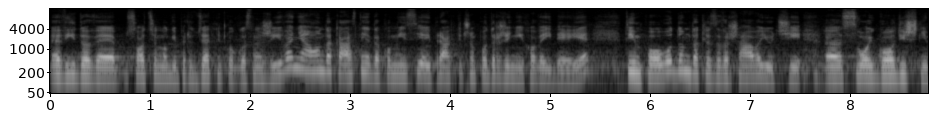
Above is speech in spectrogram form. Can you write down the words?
vidove socijalnog i preduzetničkog osnaživanja, a onda kasnije da komisija i praktično podrži njihove ideje. Tim povodom, dakle, završavajući e, svoj godišnji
